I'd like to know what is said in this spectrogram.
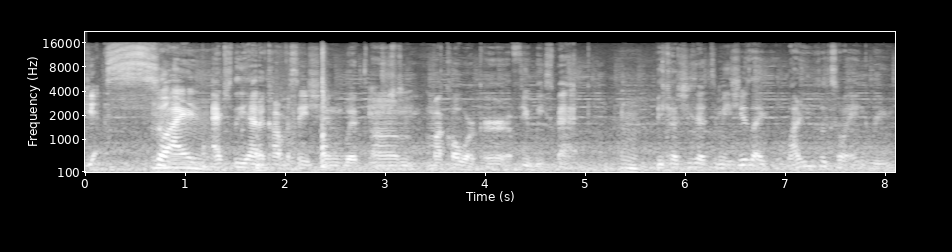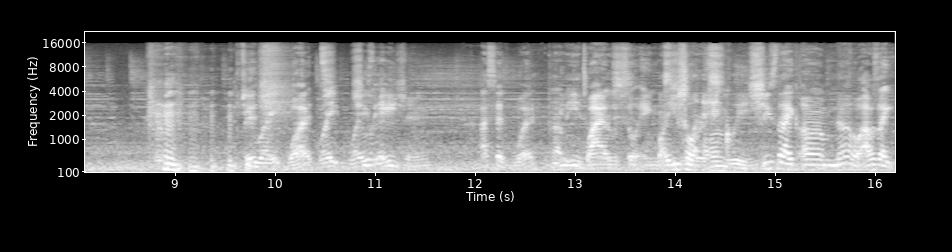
yes. So I actually had a conversation with um, my coworker a few weeks back Mm. because she said to me, she was like, "Why do you look so angry?" She Bitch, white? What? White- white She's woman? Asian. I said, "What? Probably Why I Asian. look so angry?" Why are you so angry? She's like, um, no. I was like,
